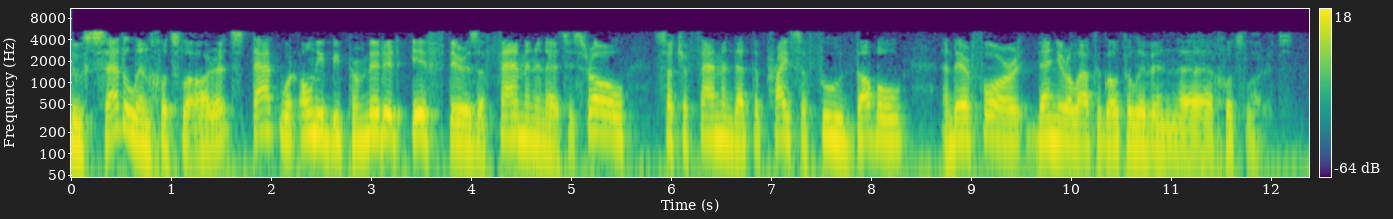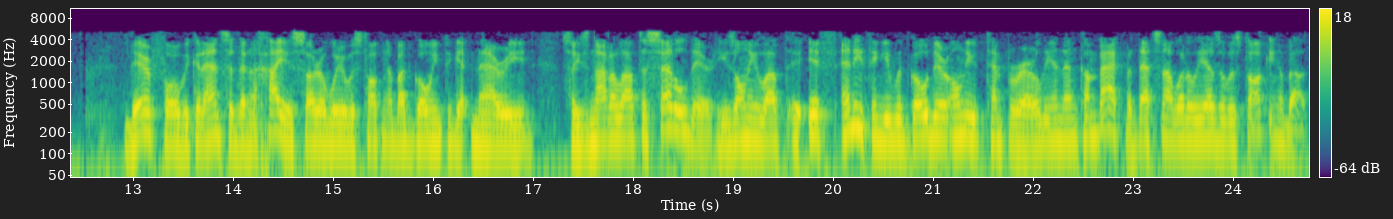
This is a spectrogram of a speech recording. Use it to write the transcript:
to settle in Chutz La'aretz, that would only be permitted if there is a famine in Eretz Yisrael, such a famine that the price of food doubled, and therefore then you're allowed to go to live in uh, Chutz La'aretz. Therefore, we could answer that in Chayei Sarah, where he was talking about going to get married, so he's not allowed to settle there. He's only allowed, to, if anything, he would go there only temporarily and then come back. But that's not what Eliezer was talking about.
